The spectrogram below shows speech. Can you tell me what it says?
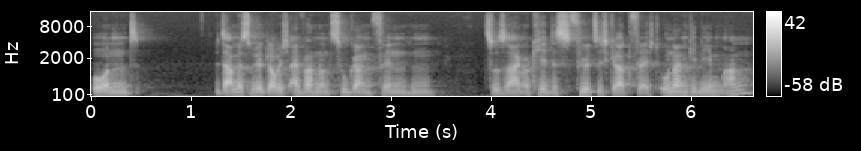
und da müssen wir, glaube ich, einfach nur einen Zugang finden, zu sagen, okay, das fühlt sich gerade vielleicht unangenehm an,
